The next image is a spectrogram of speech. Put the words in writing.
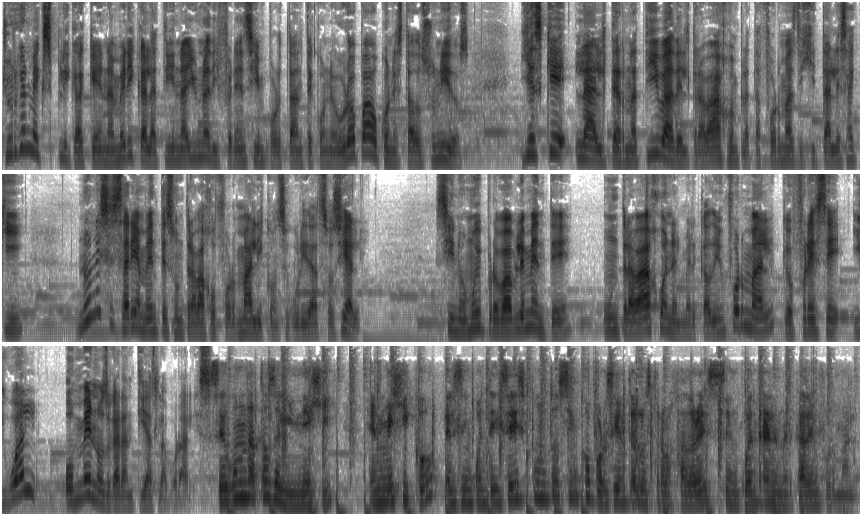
Jürgen me explica que en América Latina hay una diferencia importante con Europa o con Estados Unidos, y es que la alternativa del trabajo en plataformas digitales aquí no necesariamente es un trabajo formal y con seguridad social, sino muy probablemente un trabajo en el mercado informal que ofrece igual o menos garantías laborales. Según datos del INEGI, en México, el 56.5% de los trabajadores se encuentran en el mercado informal.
